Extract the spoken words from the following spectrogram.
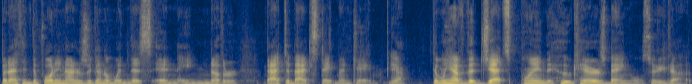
but I think the 49ers are going to win this in another back to back statement game. Yeah. Then we have the Jets playing the Who Cares Bengals. Who you got?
